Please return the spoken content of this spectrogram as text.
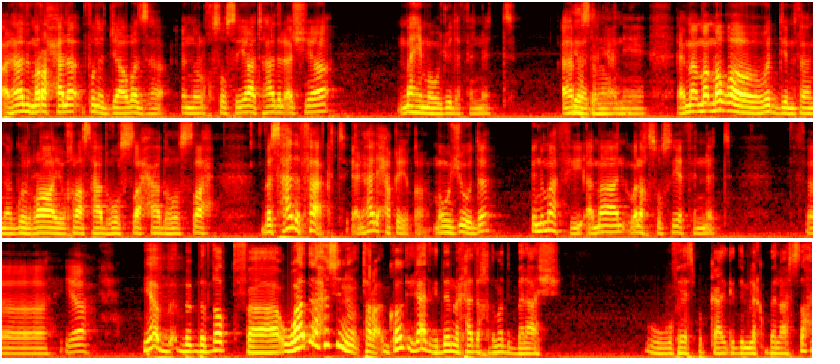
هذه المرحله المفروض نتجاوزها إنه الخصوصيات وهذه الأشياء ما هي موجودة في النت. ابدا. يعني, يعني ما, أبغى ودي مثلا أقول رأي وخلاص هذا هو الصح هذا هو الصح بس هذا fact يعني هذه حقيقة موجودة إنه ما في أمان ولا خصوصية في النت. ف يا. بالضبط. ف وهذا أحس إنه ترى جوجل قاعد يقدم لك هذه الخدمات ببلاش وفيسبوك قاعد يقدم لك ببلاش صح؟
